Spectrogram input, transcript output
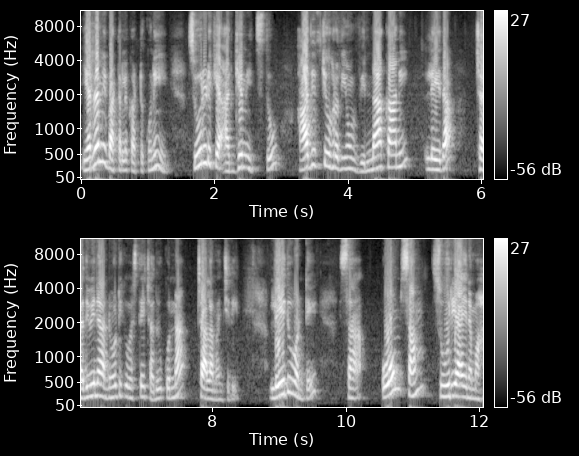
ఎర్రని బట్టలు కట్టుకుని సూర్యుడికి అర్ఘ్యం ఇస్తూ ఆదిత్య హృదయం విన్నా కానీ లేదా చదివినా నోటికి వస్తే చదువుకున్నా చాలా మంచిది. లేదు అంటే స ఓం సం సూర్యాయ నమః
